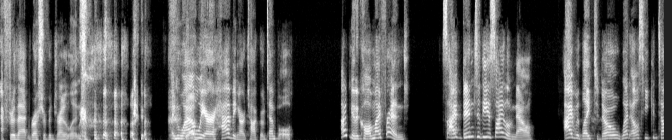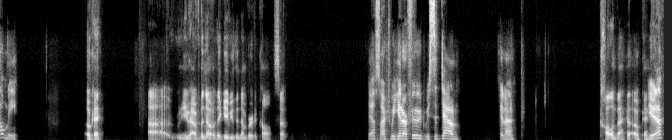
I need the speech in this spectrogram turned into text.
after that rush of adrenaline. And while Yeah. we are having our taco temple, I'm going to call my friend. So I've been to the asylum now. I would like to know what else he can tell me. okay. Uh you have the number. They gave you the number to call, so Yeah, so after we get our food, we sit down. Gonna, call him back up. Okay. yep.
